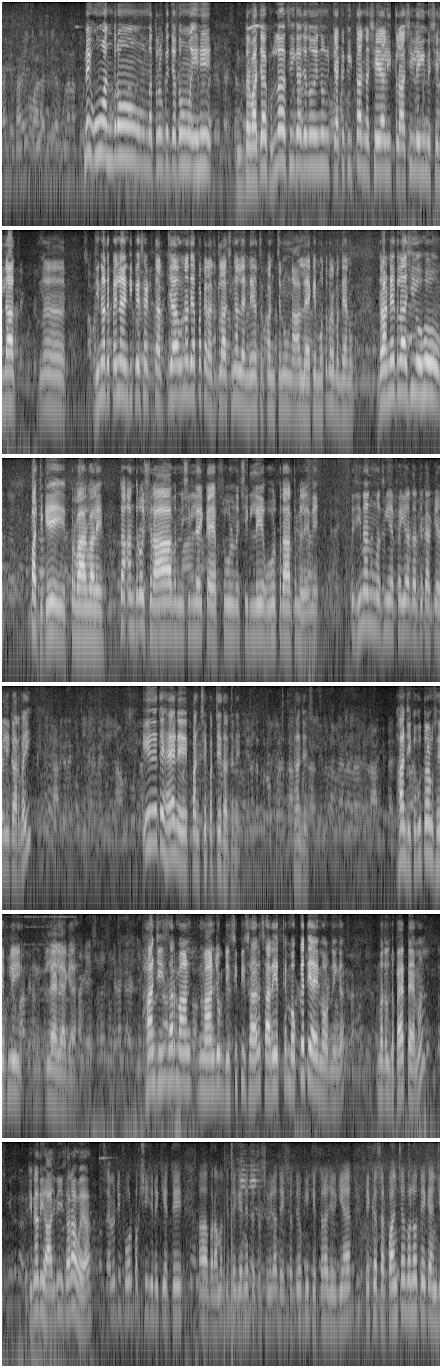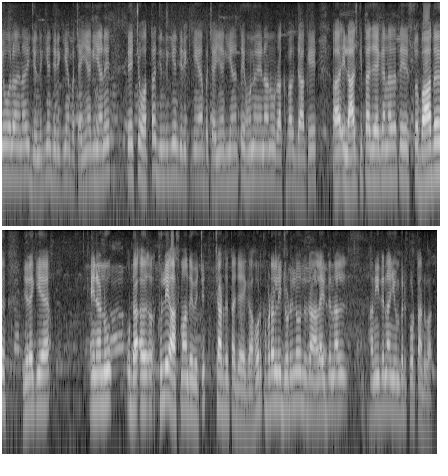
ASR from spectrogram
ਨਹੀਂ ਉਹ ਅੰਦਰੋਂ ਮਤਲਬ ਕਿ ਜਦੋਂ ਇਹ ਦਰਵਾਜ਼ਾ ਖੁੱਲਾ ਸੀਗਾ ਜਦੋਂ ਇਹਨਾਂ ਨੂੰ ਚੈੱਕ ਕੀਤਾ ਨਸ਼ੇ ਵਾਲੀ ਤਲਾਸ਼ੀ ਲਈ ਨਸ਼ੀਲਾ ਅ, ਜਿਨ੍ਹਾਂ ਤੇ ਪਹਿਲਾਂ ਐਨਡੀਪੀਐਸ ਐਕਟ ਦਰਜ ਆ ਉਹਨਾਂ ਦੇ ਆਪਾਂ ਘਰਾਂ 'ਚ ਤਲਾਸ਼ੀਆਂ ਲੈਂਦੇ ਆ ਸਰਪੰਚ ਨੂੰ ਨਾਲ ਲੈ ਕੇ ਮੁਤਬਰ ਬੰਦਿਆਂ ਨੂੰ। ਦੌਰਾਨੇ ਤਲਾਸ਼ੀ ਉਹ ਭੱਜ ਗਏ ਪਰਿਵਾਰ ਵਾਲੇ। ਤਾਂ ਅੰਦਰੋਂ ਸ਼ਰਾਬ, ਨਸ਼ੀਲੇ ਕੈਪਸੂਲ, ਨਸ਼ੀਲੇ ਹੋਰ ਪਦਾਰਥ ਮਿਲੇ ਨੇ। ਤੇ ਜਿਨ੍ਹਾਂ ਨੂੰ ਅਸੀਂ ਐਫ ਆਈ ਆਰ ਦਰਜ ਕਰਕੇ ਅਗਲੀ ਕਾਰਵਾਈ, ਇਹਦੇ ਤੇ ਹੈ ਨੇ ਪੰਜ ਛੇ ਪਰਚੇ ਦਰਜ ਨੇ। ਹਾਂਜੀ। ਹਾਂਜੀ, ਕਬੂਤਰਾਂ ਨੂੰ ਸੇਫਲੀ ਲੈ ਲਿਆ ਗਿਆ। ਹਾਂਜੀ ਸਰ, ਮਾਨ, ਮਾਨਯੋਗ ਡੀਸੀਪੀ ਸਰ, ਸਾਰੇ ਇੱਥੇ ਮੌਕੇ ਤੇ ਆਏ ਮਾਰਨਿੰਗ ਮਤਲਬ ਦੁਪਹਿਰ ਟਾਈਮ ਜਿਨ੍ਹਾਂ ਦੀ ਹਾਜ਼ਰੀ ਸਾਰਾ ਹੋਇਆ। 74 ਪੰਛੀ ਜਿਹੜੇ ਕਿ ਇੱਥੇ ਬਰਾਮਦ ਕੀਤੇ ਗਏ ਨੇ ਤੇ ਤਸਵੀਰਾਂ ਦੇਖ ਸਕਦੇ ਹੋ ਕਿ ਕਿਸ ਤਰ੍ਹਾਂ ਜਿਹੜੀਆਂ ਇੱਕ ਸਰਪੰਚ ਵੱਲੋਂ ਤੇ ਇੱਕ ਐਨਜੀਓ ਵੱਲੋਂ ਇਹਨਾਂ ਦੀ ਜ਼ਿੰਦਗੀਆਂ ਜਿਹੜੀਆਂ ਬਚਾਈਆਂ ਗਈਆਂ ਨੇ ਤੇ 74 ਜ਼ਿੰਦਗੀਆਂ ਜਿਹੜੀਆਂ ਬਚਾਈਆਂ ਗਈਆਂ ਨੇ ਤੇ ਹੁਣ ਇਹਨਾਂ ਨੂੰ ਰੱਖ-ਬਖ ਜਾ ਕੇ ਇਲਾਜ ਕੀਤਾ ਜਾਏਗਾ ਇਹਨਾਂ ਦਾ ਤੇ ਇਸ ਤੋਂ ਬਾਅਦ ਜਿਹੜਾ ਕੀ ਹੈ ਇਹਨਾਂ ਨੂੰ ਉਡਾ- ਅ, ਖੁੱਲੇ ਆਸਮਾਨ ਦੇ ਵਿੱਚ ਛੱਡ ਦਿੱਤਾ ਜਾਏਗਾ। ਹੋਰ ਖਬਰਾਂ ਲਈ ਜੁੜੇ ਰਹੋ ਲੁਧਿਆਣਾ ਲਾਈਵ ਦੇ ਨਾਲ ਹਨੀ ਦੇ ਨਾਲ ਯੂਮ ਰਿਪੋਰਟ ਧੰਨਵਾਦ।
